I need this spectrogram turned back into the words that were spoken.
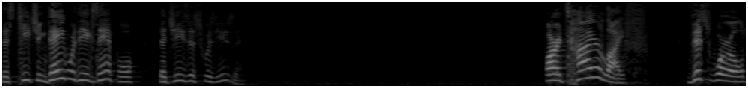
this teaching. They were the example that Jesus was using. Our entire life, this world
